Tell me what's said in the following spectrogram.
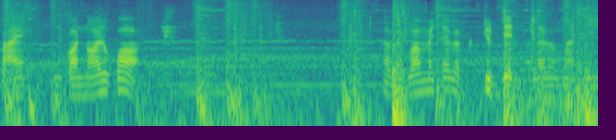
ไปมังกรน้อยลูกพ่อแต่แบบว่าไม่ใช่แบบจุดเด่นอะไรประมาณนี้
